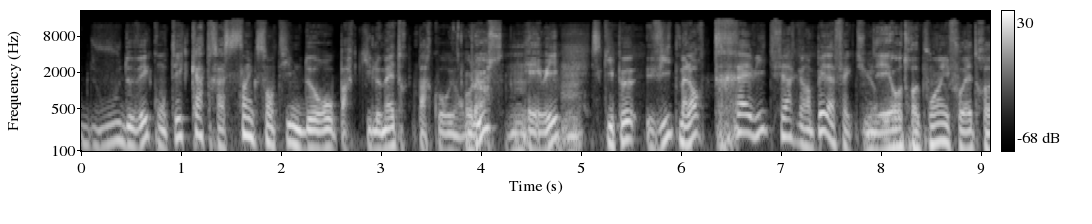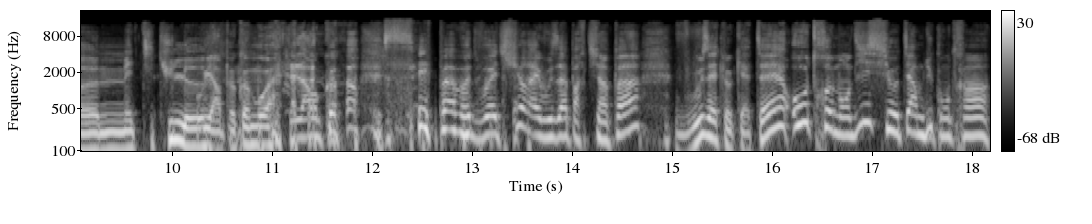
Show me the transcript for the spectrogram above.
vous devez compter 4 à 5 centimes d'euros par kilomètre parcouru en Oula. plus. Mhm. Et oui, ce qui peut vite, mais alors très vite faire grimper la facture. Et autre point, il faut être euh, méticuleux. Oui, un peu comme moi. Là encore, c'est pas votre voiture, elle vous appartient pas. Vous êtes locataire. Autrement dit, si au terme du contrat,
